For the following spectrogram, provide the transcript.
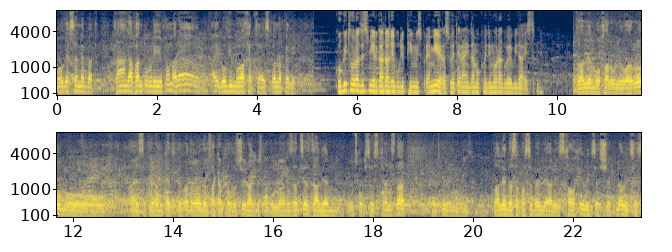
მოგეხსენებათ. ძალიან გაფანტული იყო, მაგრამ აი გოგი მოახერხა ეს ყველაფერი. გოგი თორაძის მიერ გადაღებული ფილმის პრემიერას ვეტერანი და მოქმედი მორაგბეები დაესწრნენ. ძალიან მოხარული ვარ, რომ აი ესეთი რამ კეთდება დღევანდელ საქართველოში რაგბის პოპულარიზაციას ძალიან უწყობს ეს ხელს და თქვი ძალიან დასაფასებელი არის ხალხი, ვინც ეს შექმნა, ვინც ეს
